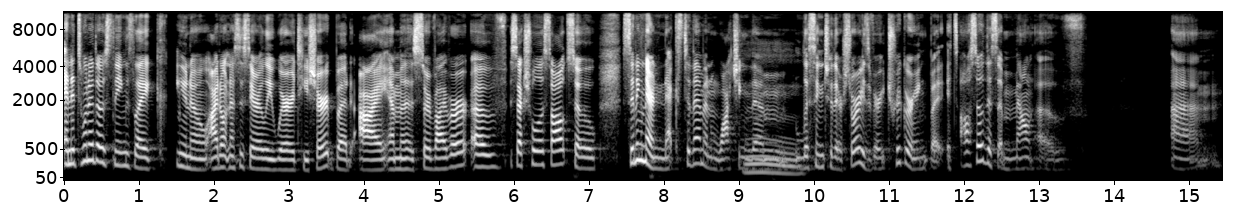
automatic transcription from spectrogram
And it's one of those things like, you know, I don't necessarily wear a t shirt, but I am a survivor of sexual assault. So sitting there next to them and watching them listening to their story is very triggering. But it's also this amount of um,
